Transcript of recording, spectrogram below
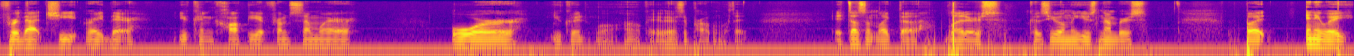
for that cheat right there. You can copy it from somewhere or you could well okay, there's a problem with it. It doesn't like the letters cuz you only use numbers. But anyway,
